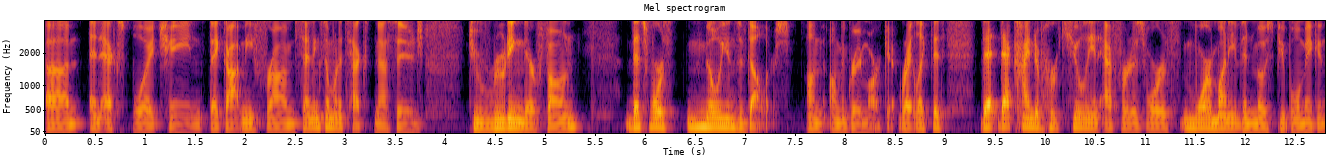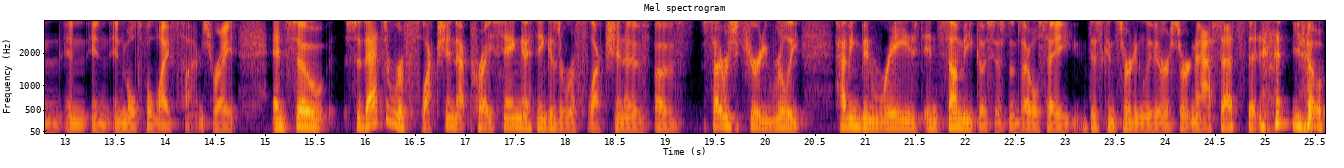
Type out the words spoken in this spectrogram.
um, an exploit chain that got me from sending someone a text message to rooting their phone, that's worth millions of dollars on, on the gray market, right? Like that that that kind of Herculean effort is worth more money than most people make in, in in, in multiple lifetimes, right? And so so that's a reflection. That pricing, I think, is a reflection of of cybersecurity really having been raised in some ecosystems. I will say disconcertingly, there are certain assets that you know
